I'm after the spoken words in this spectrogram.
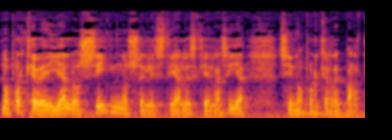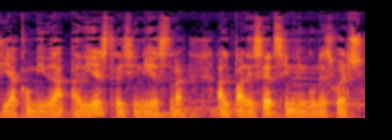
no porque veía los signos celestiales que él hacía, sino porque repartía comida a diestra y siniestra, al parecer sin ningún esfuerzo.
